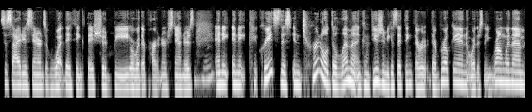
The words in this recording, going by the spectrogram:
society's standards of what they think they should be or what their partner's standards. Mm-hmm. And it and it creates this internal dilemma and confusion because they think they're they're broken or there's something wrong with them.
